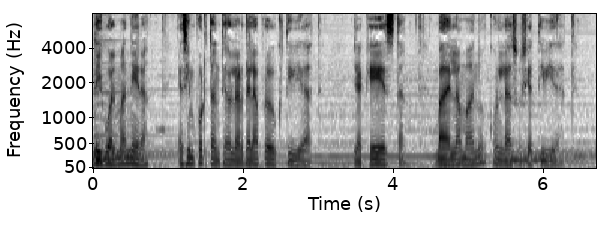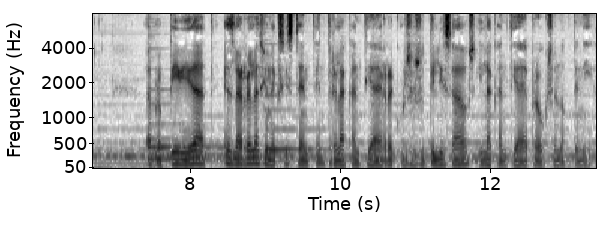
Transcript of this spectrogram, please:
De igual manera, es importante hablar de la productividad, ya que ésta va de la mano con la asociatividad. La productividad es la relación existente entre la cantidad de recursos utilizados y la cantidad de producción obtenida.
